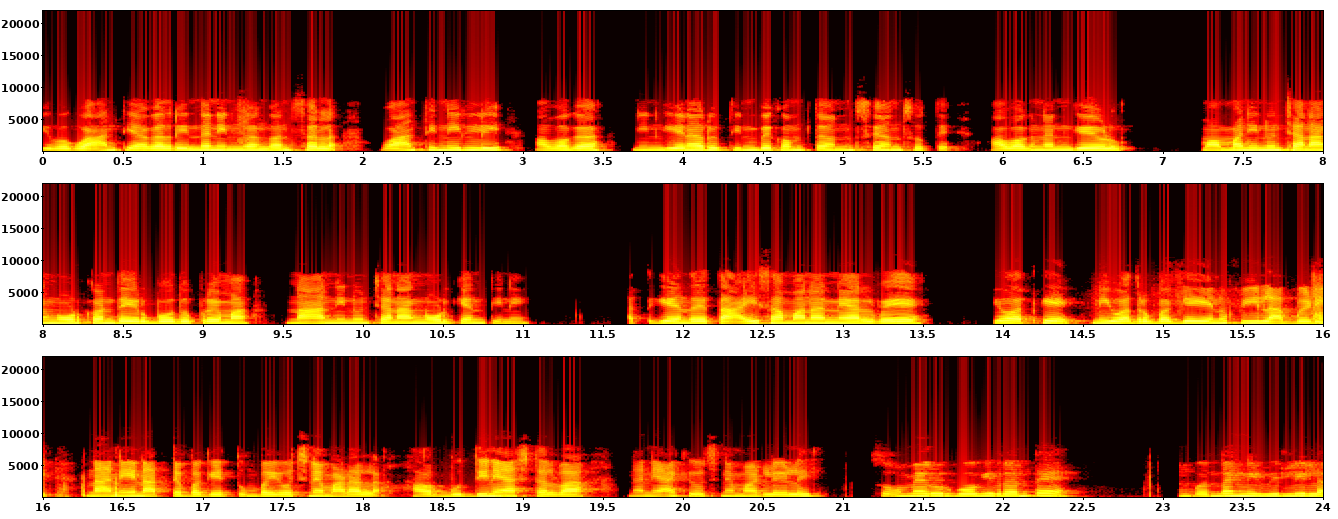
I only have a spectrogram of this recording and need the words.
ಇವಾಗ ವಾಂತಿ ಆಗೋದ್ರಿಂದ ನಿನ್ಗೆ ಹಂಗೆ ಅನ್ಸಲ್ಲ. ವಾಂತಿ ನಿಲ್ಲಿ, ಅವಾಗ ನಿನ್ಗೆ ಏನಾದ್ರು ತಿನ್ಬೇಕಂತ ಅನ್ಸೆ ಅನಿಸುತ್ತೆ. ಅವಾಗ ನನಗೆ ಹೇಳು. ಅಮ್ಮ ನೀನು ಚೆನ್ನಾಗಿ ನೋಡ್ಕೊಂಡೇ ಇರ್ಬೋದು ಪ್ರೇಮ. ನಾನು ನೀನು ಚೆನ್ನಾಗಿ ನೋಡ್ಕೊಂತೀನಿ. ಅತ್ತಿಗೆ ಅಂದರೆ ತಾಯಿ ಸಮಾನನೇ ಅಲ್ವೇ? ಅಯ್ಯೋ ಅದಕ್ಕೆ ನೀವು ಅದ್ರ ಬಗ್ಗೆ ಏನು ಫೀಲ್ ಆಗಬೇಡಿ. ನಾನೇನು ಅತ್ತೆ ಬಗ್ಗೆ ತುಂಬ ಯೋಚನೆ ಮಾಡಲ್ಲ. ಅವ್ರ ಬುದ್ಧಿನೇ ಅಷ್ಟಲ್ವಾ? ನಾನು ಯಾಕೆ ಯೋಚನೆ ಮಾಡಲಿ ಹೇಳಿ? ಸೋಮ್ಯರೂರ್ಗೆ ಹೋಗಿದ್ರಂತೆ? ಬಂದಾಗ ನೀವು ಇರಲಿಲ್ಲ.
